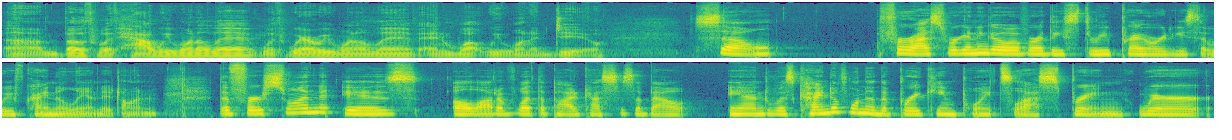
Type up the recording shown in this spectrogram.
Um, both with how we want to live with where we want to live and what we want to do. So, for us, we're going to go over these three priorities that we've kind of landed on. The first one is a lot of what the podcast is about and was kind of one of the breaking points last spring where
